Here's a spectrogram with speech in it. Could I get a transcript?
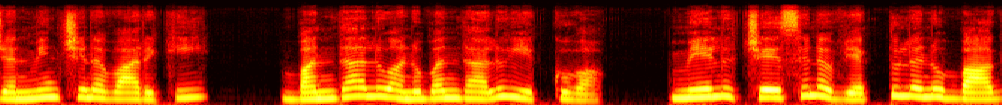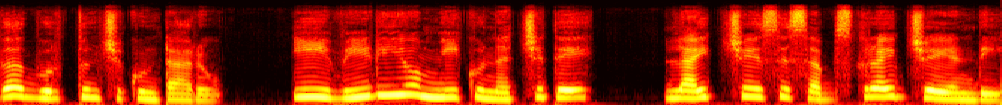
జన్మించిన వారికి బంధాలు అనుబంధాలు ఎక్కువ. మేలు చేసిన వ్యక్తులను బాగా గుర్తుంచుకుంటారు. ఈ వీడియో మీకు నచ్చితే లైక్ చేసి సబ్స్క్రైబ్ చేయండి.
